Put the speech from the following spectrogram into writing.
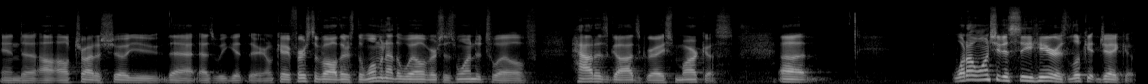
And uh, I'll, I'll, try to show you that as we get there. Okay, first of all, there's the woman at the well, verses 1 to 12. How does God's grace mark us? Uh, what I want you to see here is look at Jacob.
